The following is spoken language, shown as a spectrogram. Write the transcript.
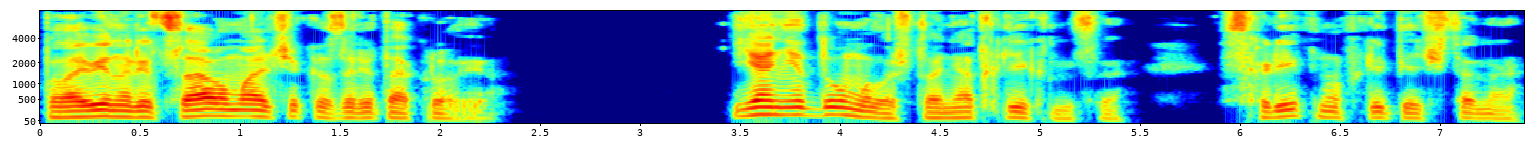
Половина лица у мальчика залита кровью. Я не думала, что они откликнутся, — схлипнув, лепечет она.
